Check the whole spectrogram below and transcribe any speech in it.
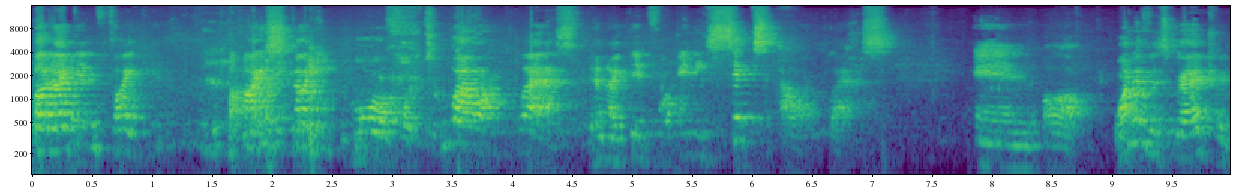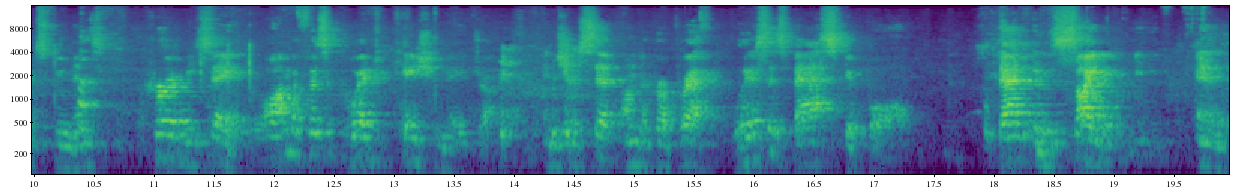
but I didn't fight him. I studied more for two-hour class than I did for any six-hour class. And uh, one of his graduate students heard me say, oh, I'm a physical education major. And she said under her breath, where's his basketball? That incited me. And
